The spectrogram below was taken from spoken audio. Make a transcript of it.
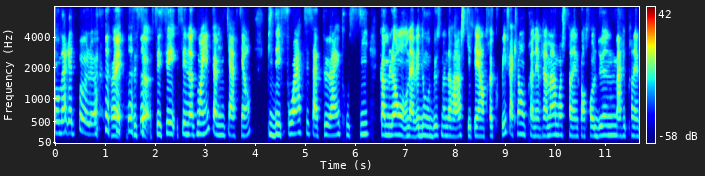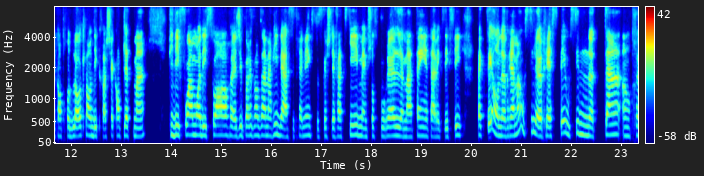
on n'arrête pas, là. oui, c'est ça. C'est notre moyen de communication. Puis des fois, ça peut être aussi, comme là, on avait nos deux semaines de relâche qui étaient entrecoupées. Fait que là, on prenait vraiment, moi, je prenais le contrôle d'une, Marie prenait le contrôle de l'autre. Là, on décrochait complètement. Puis des fois, moi, des soirs, euh, je n'ai pas répondu à Marie, bien, c'est très bien, c'est parce que j'étais fatiguée. Même chose pour elle, le matin, elle était avec ses filles. Fait que, tu sais, on a vraiment aussi le respect aussi de notre temps entre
